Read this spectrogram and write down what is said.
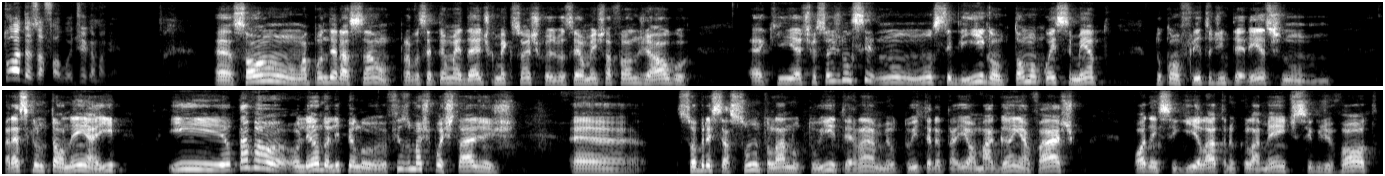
Todas a favor. Diga, Magalhães. É, só uma ponderação para você ter uma ideia de como é que são as coisas. Você realmente está falando de algo é, que as pessoas não se, não, não, se ligam, tomam conhecimento do conflito de interesses, não, parece que não estão nem aí. E eu estava olhando ali pelo. Eu fiz umas postagens é, sobre esse assunto lá no Twitter, né? Meu Twitter está aí, ó, Maganha Vasco. Podem seguir lá tranquilamente, sigo de volta.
